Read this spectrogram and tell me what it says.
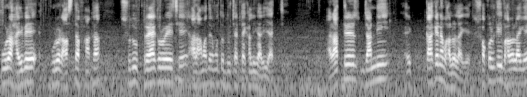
পুরো হাইওয়ে, পুরো রাস্তা ফাঁকা। শুধু ট্র্যাক রয়েছে আর আমাদের মতো দু চারটে খালি গাড়ি যাচ্ছে। আর রাত্রের জার্নি কাকে না ভালো লাগে? সকলকেই ভালো লাগে,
